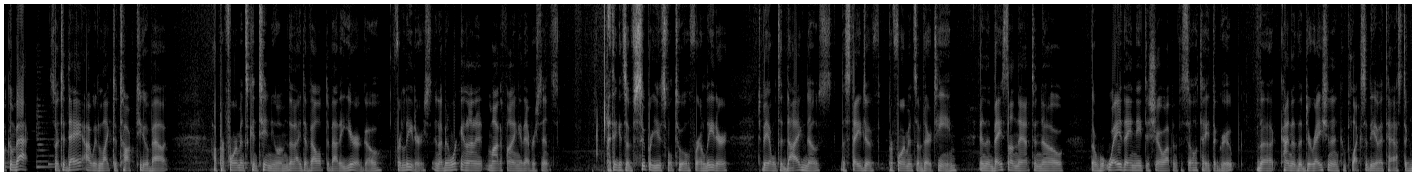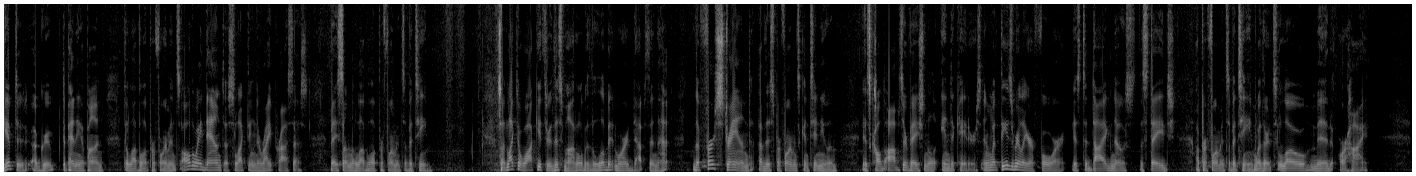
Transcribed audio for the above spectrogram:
Welcome back. So today I would like to talk to you about a performance continuum that I developed about a year ago for leaders, and I've been working on it, modifying it ever since. I think it's a super useful tool for a leader to be able to diagnose the stage of performance of their team, and then based on that to know the way they need to show up and facilitate the group, the kind of the duration and complexity of a task to give to a group, depending upon the level of performance, all the way down to selecting the right process based on the level of performance of a team. So I'd like to walk you through this model with a little bit more depth than that. The first strand of this performance continuum is called observational indicators. And what these really are for is to diagnose the stage of performance of a team, whether it's low, mid, or high.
